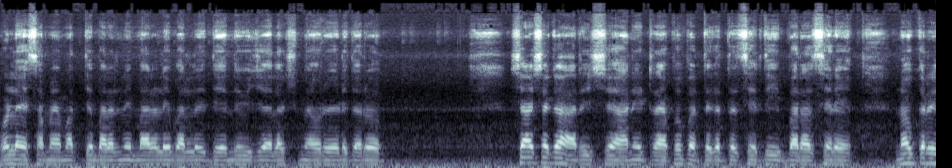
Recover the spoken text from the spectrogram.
ಒಳ್ಳೆಯ ಸಮಯ ಮತ್ತೆ ಬರಲಿ, ಮರಳಿ ಬರಲಿದೆ ಎಂದು ವಿಜಯಲಕ್ಷ್ಮಿ ಅವರು ಹೇಳಿದರು. ಶಾಸಕ ಹರೀಶ್, ಹನಿ ಟ್ರ್ಯಾಪ್ ಪತ್ರಕರ್ತ ಸೇರಿದ ಇಬ್ಬರ ಸೆರೆ. ನೌಕರಿ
